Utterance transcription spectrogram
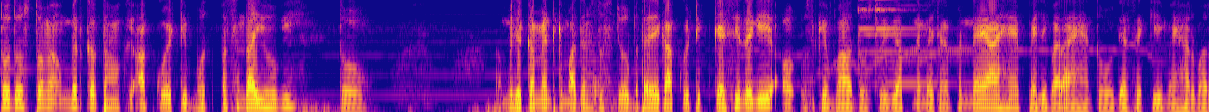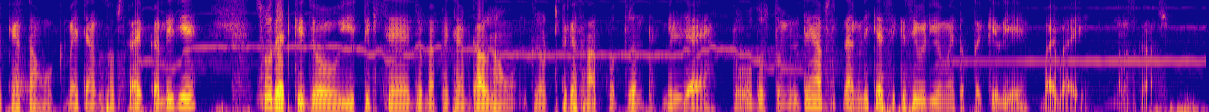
तो दोस्तों, मैं उम्मीद करता हूँ कि आपको ये टिप बहुत पसंद आई होगी। तो मुझे कमेंट के माध्यम से दोस्तों ज़रूर बताइएगा आपको ये टिप कैसी लगी और उसके बाद दोस्तों, यदि आपने मेरे चैनल पर नए आए हैं, पहली बार आए हैं तो जैसे कि मैं हर बार कहता हूँ कि मेरे चैनल को सब्सक्राइब कर लीजिए। सो दैट कि जो ये टिप्स हैं, जो मैं अपने चैनल पर डाल रहा हूँ उनकी नोटिफिकेशन आपको तुरंत मिल जाए। तो दोस्तों, मिलते हैं आपसे अपने अगली कैसी किसी वीडियो में। तब तक के लिए बाय बाय नमस्कार।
